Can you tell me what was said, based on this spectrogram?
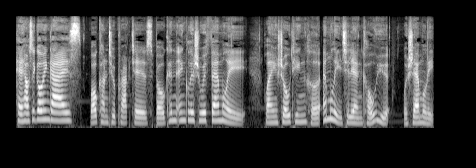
Hey, how's it going, guys? Welcome to practice spoken English with Emily. 欢迎收听和 Emily 一起练口语，我是 Emily。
